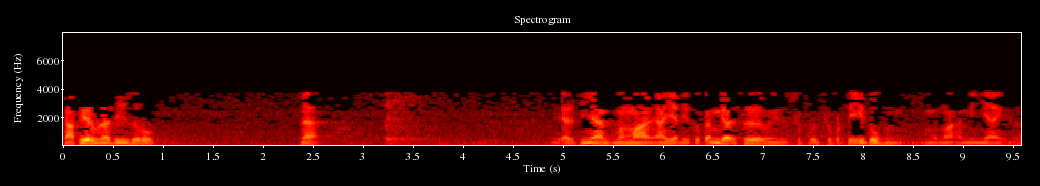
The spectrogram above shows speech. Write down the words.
Kafir berarti disuruh. Nah, ya artinya memahami ayat itu kan nggak se, seperti itu memahaminya itu.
